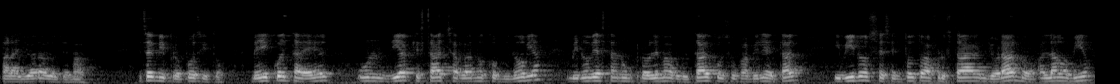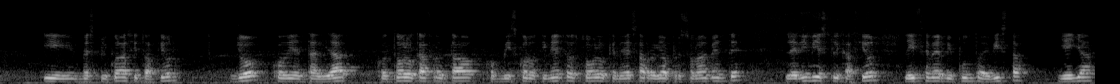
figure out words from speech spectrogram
para ayudar a los demás. Ese es mi propósito. Me di cuenta de él un día que estaba charlando con mi novia. Mi novia está en un problema brutal con su familia y tal y vino, se sentó toda frustrada, llorando al lado mío y me explicó la situación. Yo, con mi mentalidad, con todo lo que he afrontado, con mis conocimientos, todo lo que me he desarrollado personalmente, le di mi explicación, le hice ver mi punto de vista y ella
